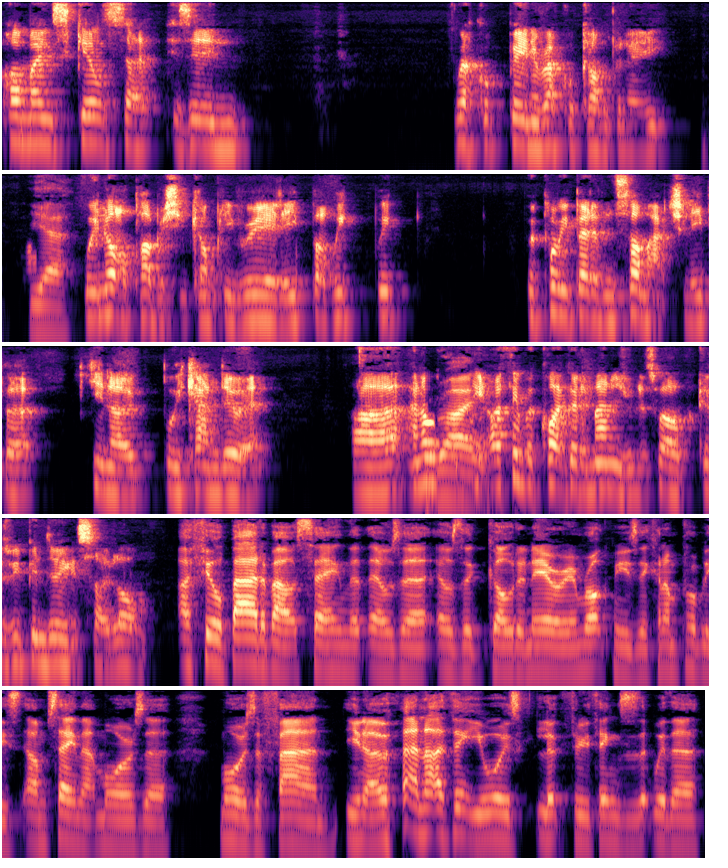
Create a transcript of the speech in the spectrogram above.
our main skill set is in record, being a record company. Yeah. We're not a publishing company really, but we we we're probably better than some actually. But you know, we can do it. Uh, and I, Right. think, I think we're quite good at management as well because we've been doing it so long. I feel bad about saying that there was a it was a golden era in rock music, and I'm probably I'm saying that more as a more as a fan, you know. And I think you always look through things with a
